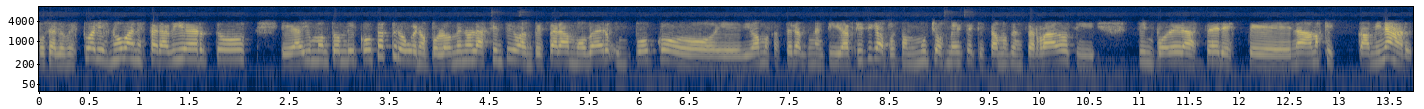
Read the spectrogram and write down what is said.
o sea, los vestuarios no van a estar abiertos, eh, hay un montón de cosas, pero bueno, por lo menos la gente va a empezar a mover un poco, digamos, a hacer alguna actividad física, pues son muchos meses que estamos encerrados sin poder hacer este nada más que caminar.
